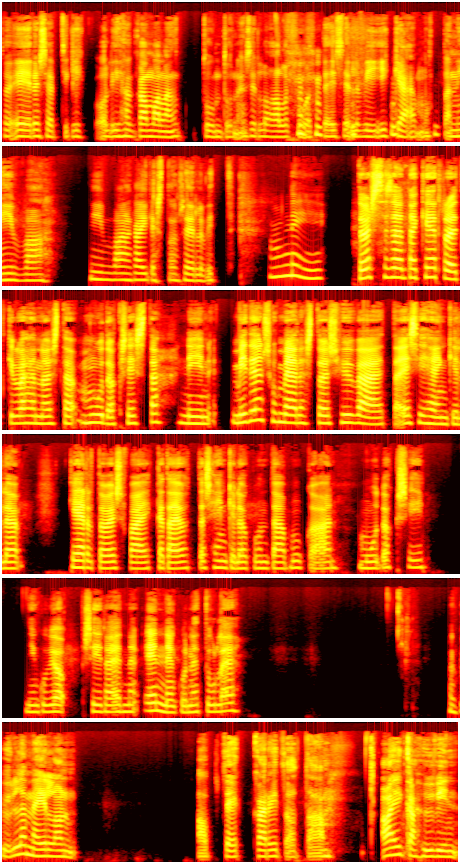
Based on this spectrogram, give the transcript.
tuo e-reseptikin oli ihan kamalan tuntunen silloin alkuun, että ei selviä ikään, mutta niin vaan, niin vaan kaikesta on selvitty. Niin. Tuossa sä kerroitkin vähän noista muutoksista, niin miten sun mielestä olisi hyvä, että esihenkilö kertoisi vaikka tai ottaisi henkilökuntaa mukaan muutoksiin, niin kuin jo siinä ennen, ennen kuin ne tulee? No kyllä meillä on apteekkari tota, aika hyvin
